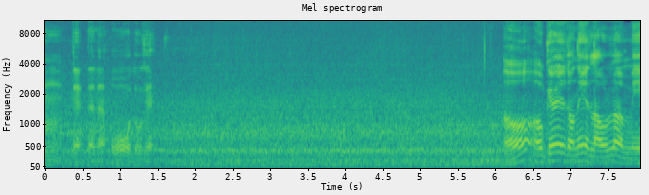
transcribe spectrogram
อืมเนี่ยเนี่ยนี่ยโอ้ดูสิอ๋อโอเค ตอนนี้เราเริ่มมี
